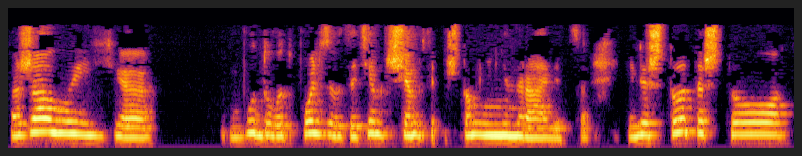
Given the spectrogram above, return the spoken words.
пожалуй, э, буду вот пользоваться тем, чем, что мне не нравится. Или что-то, что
